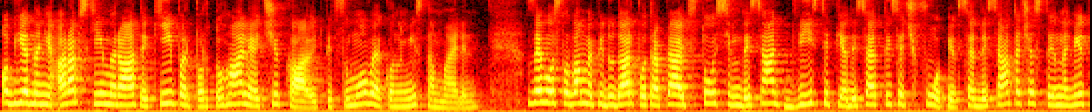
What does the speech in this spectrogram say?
Об'єднані Арабські Емірати, Кіпр, Португалія чекають, підсумовує економіста Мелін. За його словами, під удар потрапляють 170-250 тисяч ФОПів. Це десята частина від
